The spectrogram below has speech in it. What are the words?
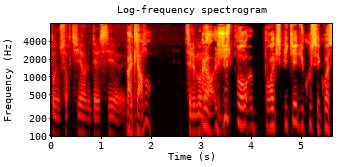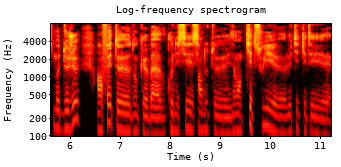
pour nous sortir le DLC. euh, Bah, clairement. C'est le moment. Alors, juste pour pour expliquer du coup c'est quoi ce mode de jeu. En fait, euh, donc euh, bah vous connaissez sans doute euh, évidemment Ketsui, euh, le titre qui était euh,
